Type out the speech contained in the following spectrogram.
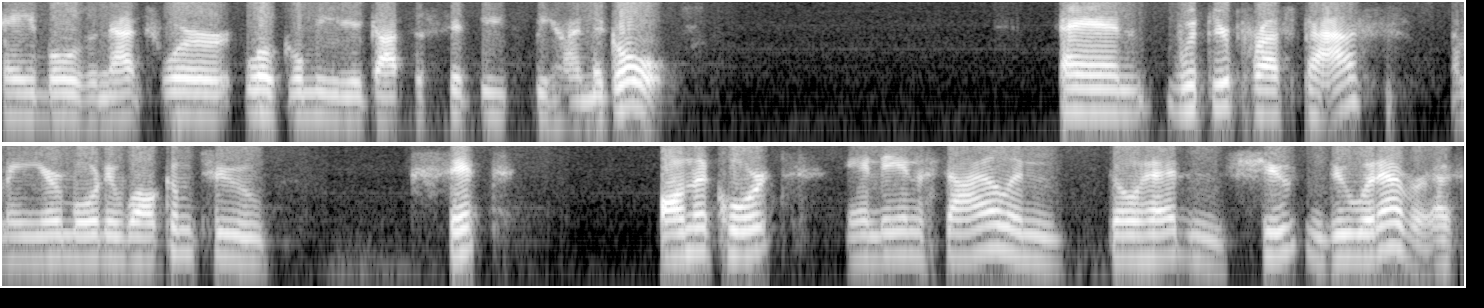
tables, and that's where local media got to sit behind the goals. And with your press pass, I mean, you're more than welcome to sit on the court, Indian style, and go ahead and shoot and do whatever. That's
